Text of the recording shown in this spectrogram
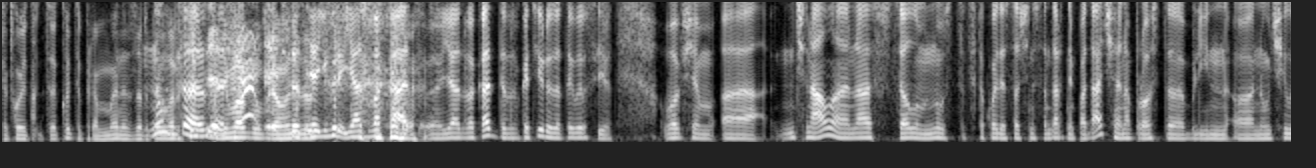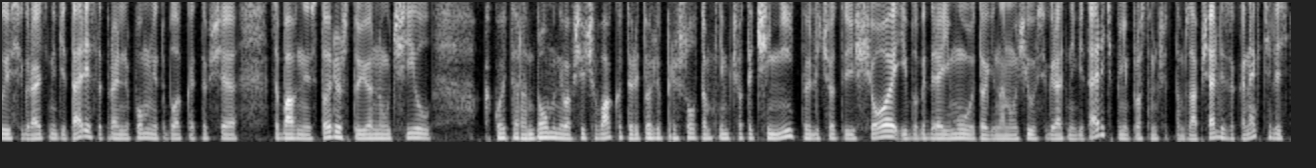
такой, такой ты прям менеджер ну, Тейлор да, Свифт, да. я не могу прям... Сейчас, я говорю, я адвокат, я адвокат, я адвокатирую за Тейлор Свифт. В общем, э, начинала она в целом, ну, с, с такой достаточно стандартной подачей, она просто, блин, э, научилась играть на гитаре, если правильно помню, это была какая-то вообще забавная история, что ее научил какой-то рандомный вообще чувак, который то ли пришел там к ним что-то чинить, то ли что-то еще, и благодаря ему в итоге она научилась играть на гитаре, типа они просто там что-то там заобщались, законнектились,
